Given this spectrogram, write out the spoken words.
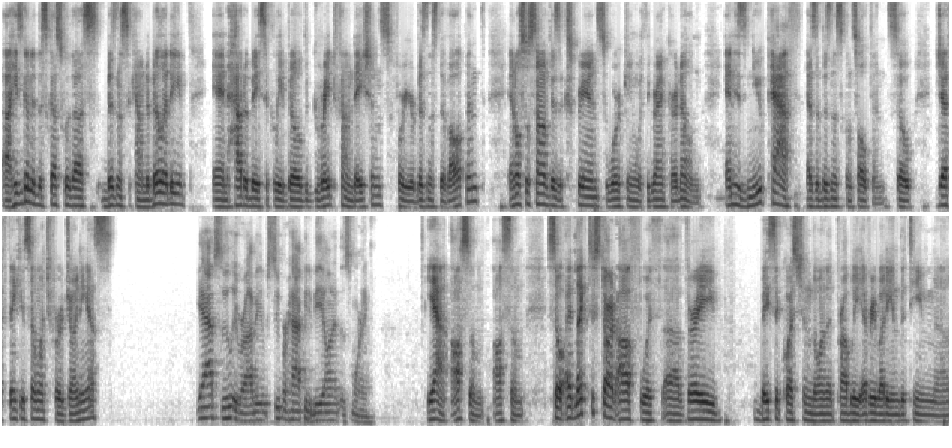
Uh, he's going to discuss with us business accountability and how to basically build great foundations for your business development and also some of his experience working with Grant Cardone and his new path as a business consultant. So Jeff, thank you so much for joining us. Yeah, absolutely, Robbie. I'm super happy to be on it this morning. Yeah, awesome, awesome. So I'd like to start off with a very basic question, the one that probably everybody in the team uh,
